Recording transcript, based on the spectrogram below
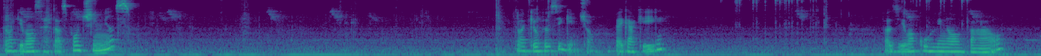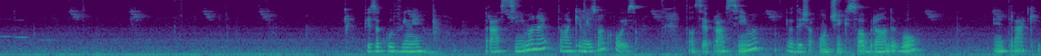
Então, aqui vamos acertar as pontinhas. Então, aqui eu vou fazer o seguinte, ó. Vou pegar aqui. Fazer uma curvinha oval. Fiz a curvinha pra cima, né? Então, aqui é a mesma coisa. Então, se é pra cima, eu deixo a pontinha aqui sobrando e vou entrar aqui.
